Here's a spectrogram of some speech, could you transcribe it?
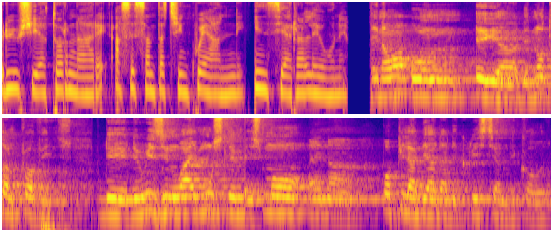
riuscì a tornare a 65 anni in Sierra Leone. In our own area, the northern province, the, the reason why Muslim is more and, uh, popular there than the Christian because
